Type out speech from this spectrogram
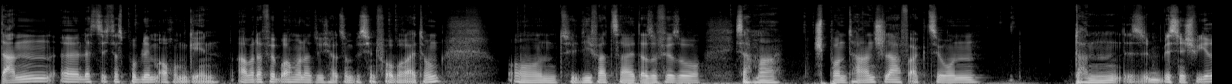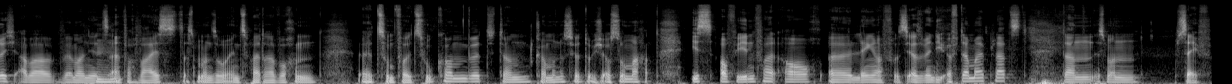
dann äh, lässt sich das Problem auch umgehen. Aber dafür braucht man natürlich halt so ein bisschen Vorbereitung. Und die Lieferzeit, also für so, ich sag mal, Spontanschlafaktionen, dann ist es ein bisschen schwierig. Aber wenn man jetzt Mhm. einfach weiß, dass man so in zwei, drei Wochen äh, zum Vollzug kommen wird, dann kann man das ja durchaus so machen. Ist auf jeden Fall auch äh, längerfristig. Also wenn die öfter mal platzt, dann ist man safe.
